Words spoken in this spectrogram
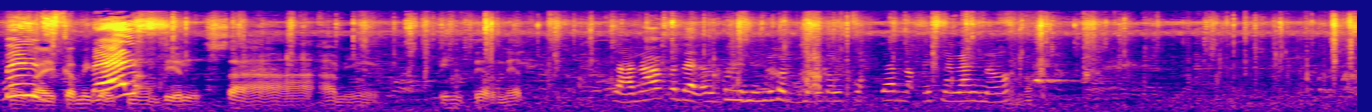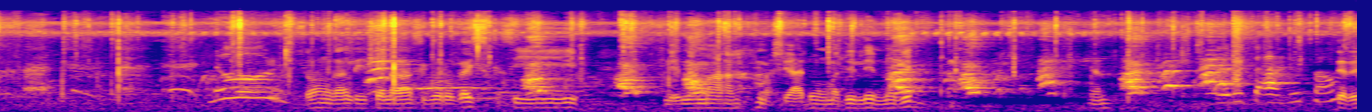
Bayad kami guys ng bill sa aming internet. Sana padalaw tayo ng load ng helicopter. Nakis na lang, no? Lord. So hanggang dito na lang siguro guys kasi hindi na ma- masyadong madilim na gid. Dala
